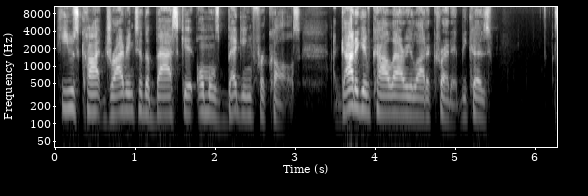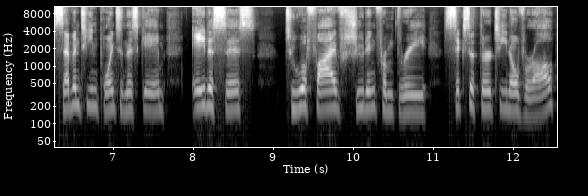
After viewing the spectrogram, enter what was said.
he was caught driving to the basket, almost begging for calls. I got to give Kyle Lowry a lot of credit because 17 points in this game, eight assists, two of five shooting from three, six of 13 overall.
